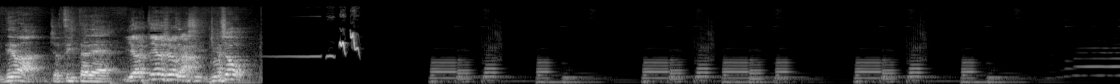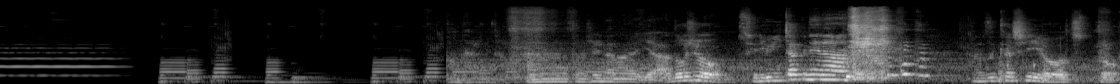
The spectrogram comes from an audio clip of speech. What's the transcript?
ではじゃあツイッターで。うん、やってみましょうか。行きましょあー楽しみだな。いやーどうしよう。セリフ言いたくねえな。恥ずかしいよ。ちょっと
